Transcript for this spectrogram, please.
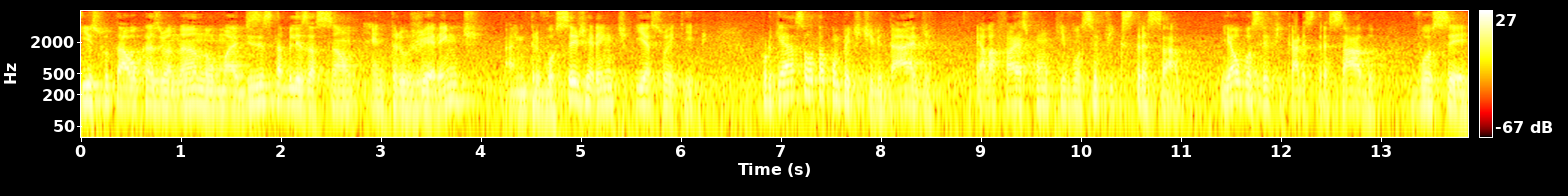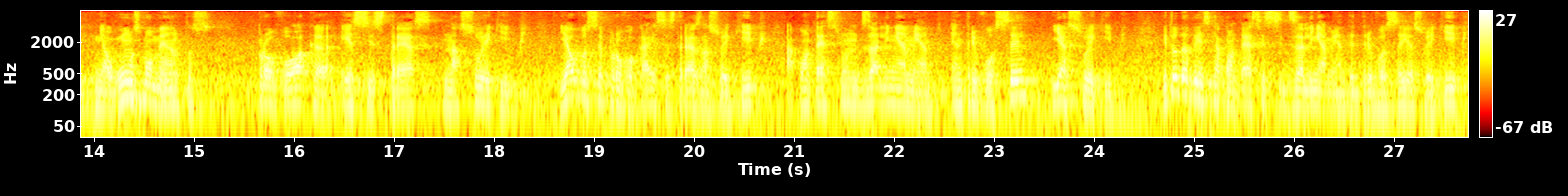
isso está ocasionando uma desestabilização entre o gerente, entre você gerente e a sua equipe, porque essa alta competitividade ela faz com que você fique estressado e ao você ficar estressado, você em alguns momentos provoca esse estresse na sua equipe. E ao você provocar esse estresse na sua equipe, acontece um desalinhamento entre você e a sua equipe. E toda vez que acontece esse desalinhamento entre você e a sua equipe,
